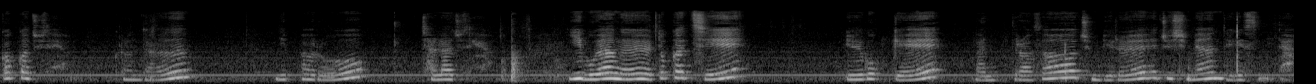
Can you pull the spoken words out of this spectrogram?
꺾어주세요. 그런 다음 니퍼로 잘라주세요. 이 모양을 똑같이 7개 만들어서 준비를 해주시면 되겠습니다.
